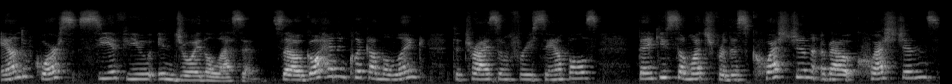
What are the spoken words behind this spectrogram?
and of course, see if you enjoy the lesson. So go ahead and click on the link to try some free samples. Thank you so much for this question about questions.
